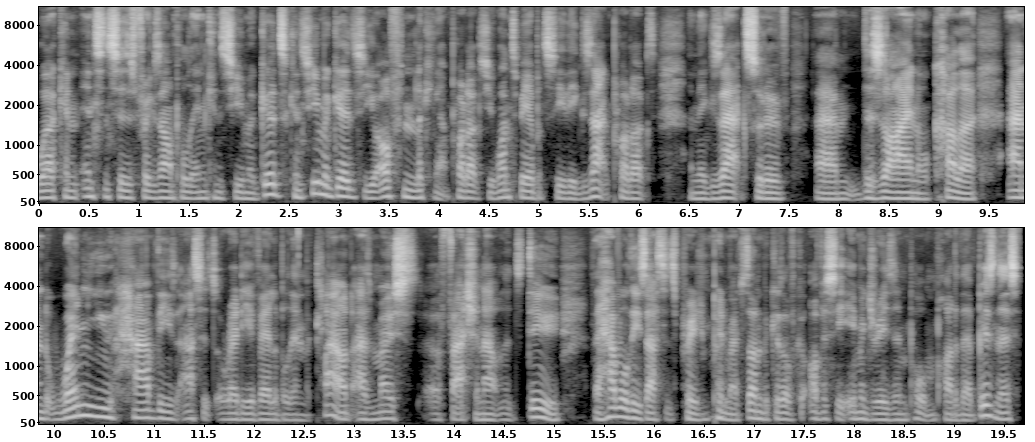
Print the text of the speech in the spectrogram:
work in instances, for example, in consumer goods. Consumer goods, you're often looking at products, you want to be able to see the exact product and the exact sort of um, design or color. And when you have these assets already available in the cloud, as most uh, fashion outlets do, they have all these assets pretty, pretty much done because obviously imagery is an important part of their business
